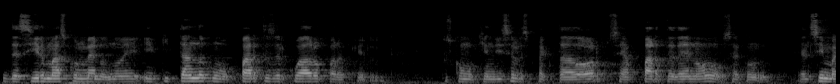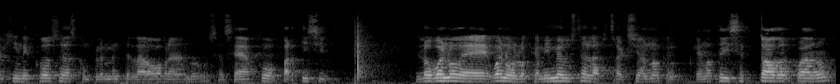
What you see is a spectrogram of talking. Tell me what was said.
decir más con menos, ¿no? Ir quitando como partes del cuadro para que, pues como quien dice, el espectador sea parte de, ¿no? O sea, con, él se imagine cosas, complemente la obra, ¿no? O sea, sea como partícipe. Lo bueno de, bueno, lo que a mí me gusta de la abstracción, ¿no? Que, que no te dice todo el cuadro,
